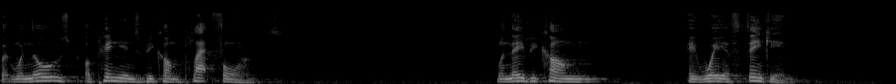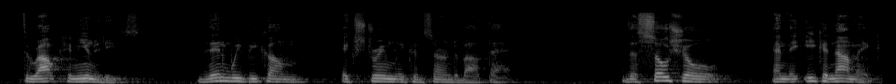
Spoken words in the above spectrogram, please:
but when those opinions become platforms, when they become a way of thinking throughout communities, then we become extremely concerned about that. The social and the economic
